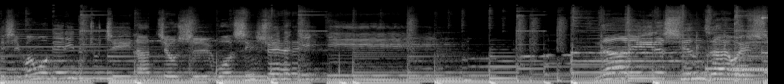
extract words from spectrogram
你喜欢我给你的足迹，那就是我心血的意现在为什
